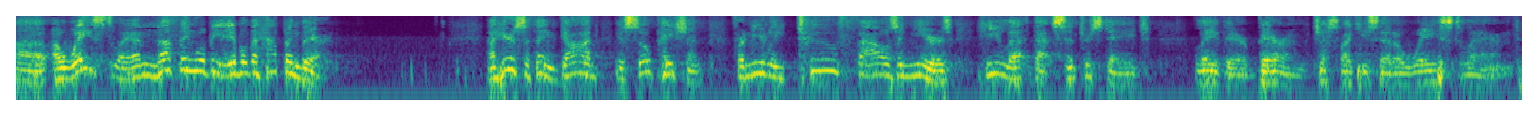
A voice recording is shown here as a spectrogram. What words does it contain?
uh, a wasteland. Nothing will be able to happen there. Now, here's the thing God is so patient. For nearly 2,000 years, He let that center stage lay there barren, just like He said, a wasteland.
